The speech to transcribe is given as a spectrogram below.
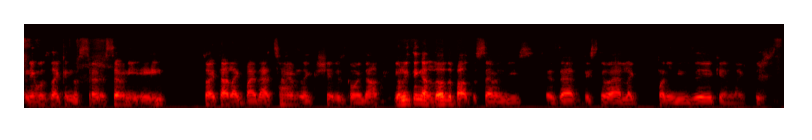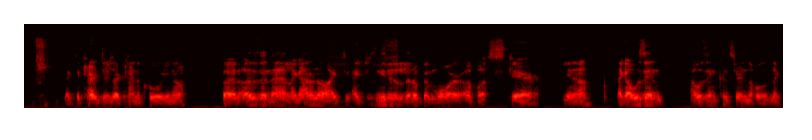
and it was like in the se- 78. So I thought like by that time like shit is going down. The only thing I loved about the 70s is that they still had like funny music and like this like the characters are kind of cool, you know. But other than that, like I don't know, I I just needed a little bit more of a scare, you know. Like I was in I wasn't concerned the whole like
